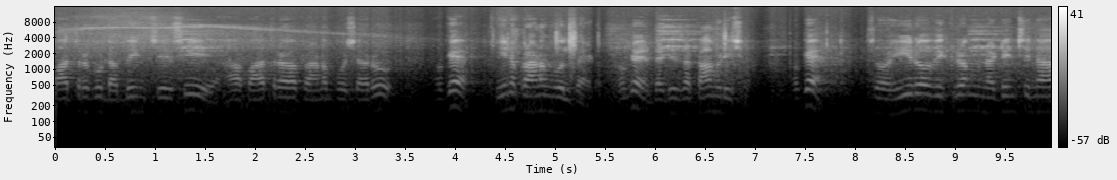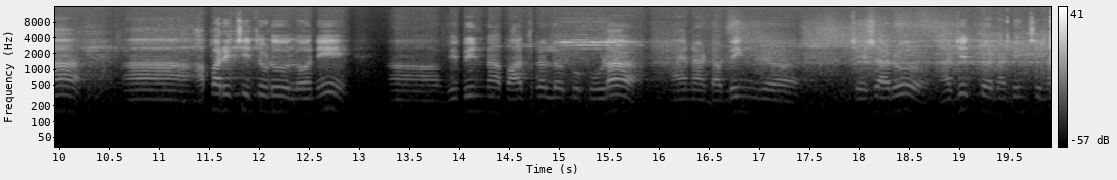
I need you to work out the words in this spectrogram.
పాత్రకు డబ్బింగ్ చేసి ఆ పాత్ర ప్రాణం పోశారు. ఓకే? ఈయన ప్రాణం కోల్పోయాడు. Okay? That is a comedy show okay? So hero Vikram నటించిన అపరిచితుడులోని విభిన్న పాత్రలకు కూడా ఆయన డబ్బింగ్ చేశారు. అజిత్ నటించిన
